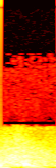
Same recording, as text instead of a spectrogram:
What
